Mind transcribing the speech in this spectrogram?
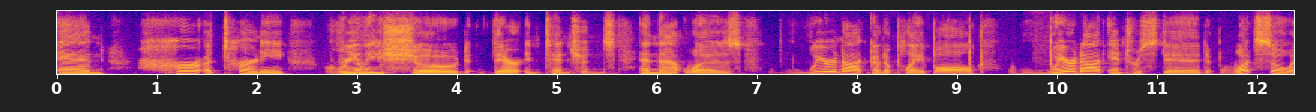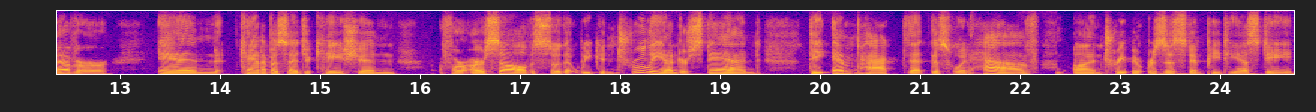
and her attorney really showed their intentions, and that was we're not going to play ball. We're not interested whatsoever in cannabis education for ourselves so that we can truly understand the impact that this would have on treatment resistant PTSD.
